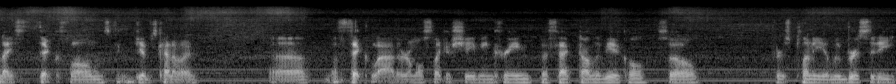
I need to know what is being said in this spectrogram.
nice thick foam. It gives kind of a, uh, a thick lather, almost like a shaving cream effect on the vehicle. So there's plenty of lubricity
